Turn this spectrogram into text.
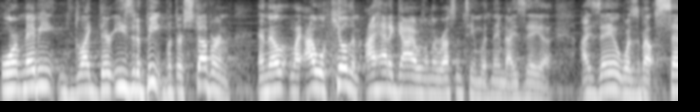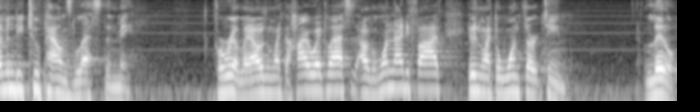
Or maybe like they're easy to beat, but they're stubborn and they'll like, I will kill them. I had a guy I was on the wrestling team with named Isaiah. Isaiah was about 72 pounds less than me. For real. Like I was in like the higher weight classes. I was 195. He was in like the 113. Little.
